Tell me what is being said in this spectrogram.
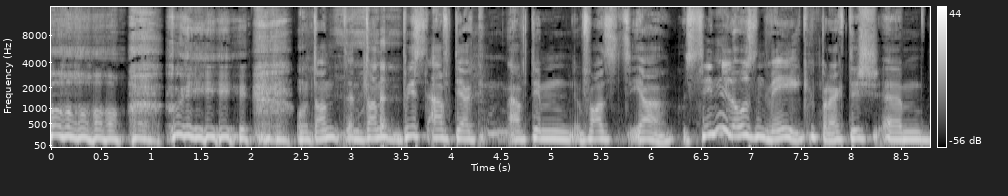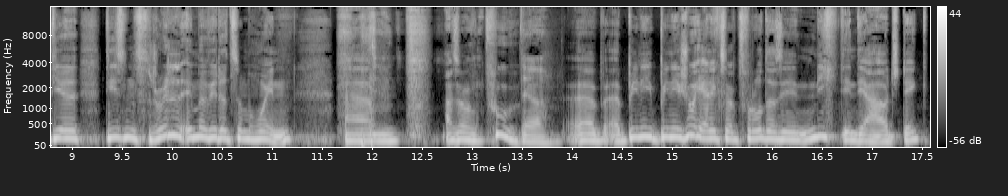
hui. Und dann, dann bist auf der, auf dem fast, ja, sinnlosen Weg praktisch, ähm, dir diesen Thrill immer wieder zum Holen. Ähm, also, puh, Ja. äh, bin ich, bin ich schon ehrlich gesagt froh, dass ich nicht in der Haut steck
